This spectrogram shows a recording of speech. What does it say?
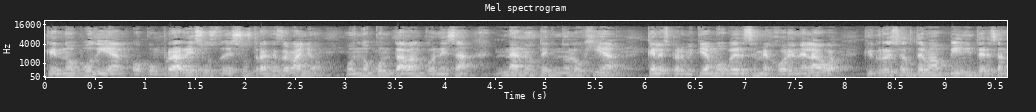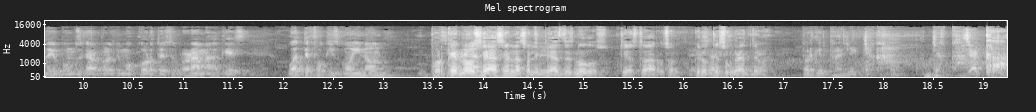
que no podían o comprar esos, esos trajes de baño o no contaban con esa nanotecnología que les permitía moverse mejor en el agua. Que creo que es un tema bien interesante que podemos dejar por el último corte de este programa, que es What the fuck is going on? ¿Por qué no se hacen las Olimpiadas desnudos? Tienes toda razón. Creo que es un gran tema. Porque Project Chacal. Yaca.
